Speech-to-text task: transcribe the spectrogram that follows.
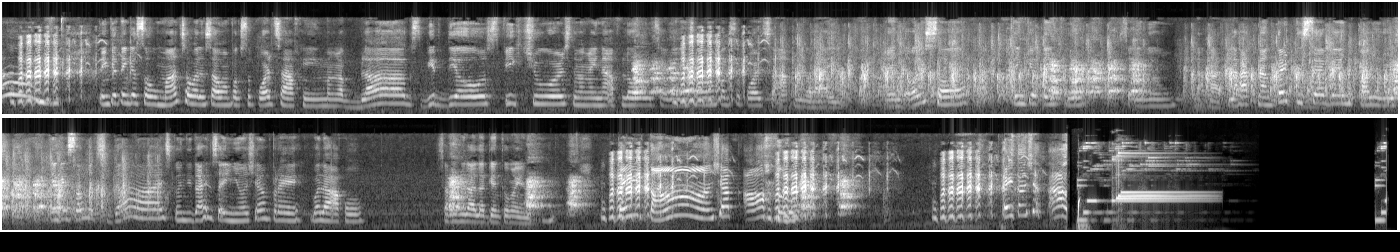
thank you, thank you so much sa walang sawang pag-support sa aking mga vlogs, videos, pictures na mga ina-upload, sa walang sawang pag-support sa aking live. And also, thank you, thank you sa inyong lahat. Lahat ng 37 followers ko. Thank you so much, guys. Kung hindi dahil sa inyo, syempre, wala ako sa nilalagyan ko ngayon. Peyton! Shut up!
